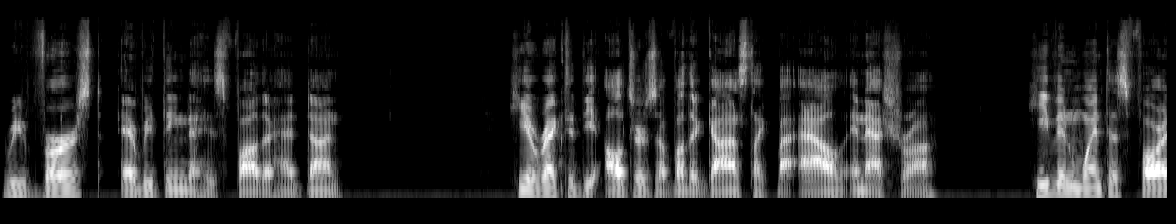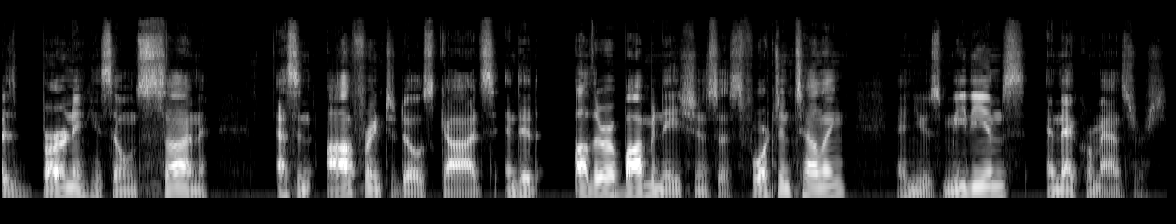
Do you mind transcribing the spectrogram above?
reversed everything that his father had done. He erected the altars of other gods like Baal and Asherah. He even went as far as burning his own son as an offering to those gods and did other abominations as fortune telling and used mediums and necromancers.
